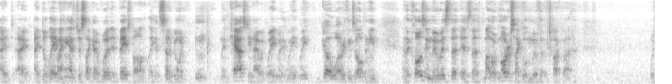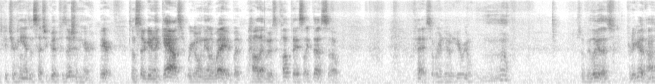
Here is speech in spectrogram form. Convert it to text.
I, I, I delay my hands just like I would in baseball. Like instead of going mm, and casting, I would wait, wait, wait, wait, go while everything's opening. And the closing move is the is the motorcycle move that we talked about, which gets your hands in such a good position here. Here. So instead of getting a gas, we're going the other way. But how that moves the club face like this. So okay, so we're gonna do it. Here we go. So if we look at this, pretty good, huh?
